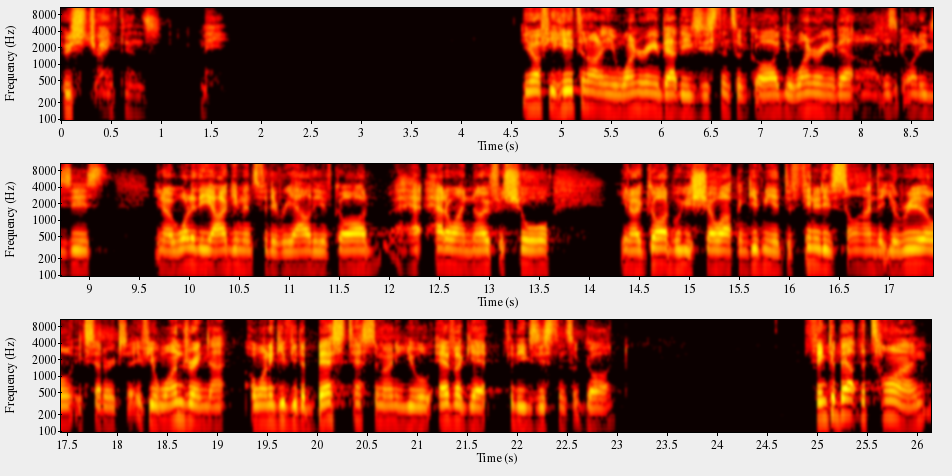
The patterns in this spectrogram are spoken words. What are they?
who strengthens me. You know, if you're here tonight and you're wondering about the existence of God, you're wondering about, oh, does God exist? You know, what are the arguments for the reality of God? How, do I know for sure? You know, God, will you show up and give me a definitive sign that you're real, etc., etc. If you're wondering that, I want to give you the best testimony you will ever get for the existence of God. Think about the time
